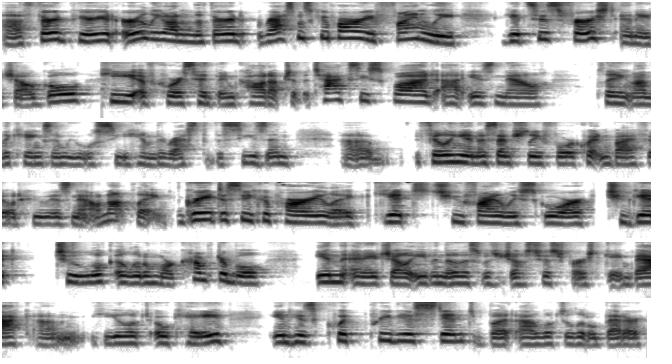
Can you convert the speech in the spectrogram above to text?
Uh, third period, early on in the third, Rasmus Kupari finally gets his first NHL goal. He, of course, had been called up to the taxi squad, uh, is now playing on the Kings, and we will see him the rest of the season, uh, filling in essentially for Quinton Byfield, who is now not playing. Great to see Kupari like get to finally score, to get to look a little more comfortable in the NHL, even though this was just his first game back. Um, he looked okay in his quick previous stint, but uh, looked a little better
